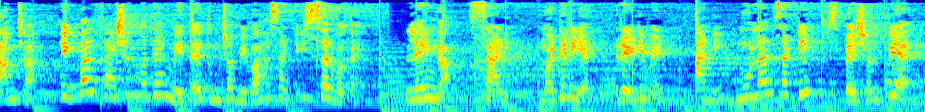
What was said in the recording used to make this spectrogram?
आमच्या इक्बाल फॅशनमध्ये मिळतंय तुमच्या विवाहासाठी सर्व काही. लेहंगा साडी मटेरियल रेडीमेड आणि मुलांसाठी स्पेशल वेअर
